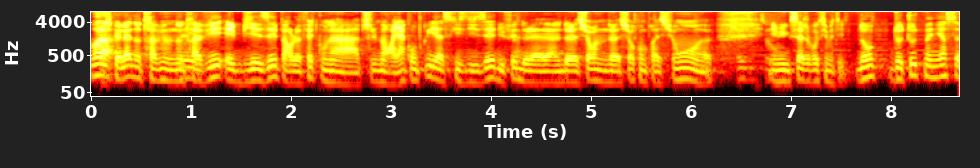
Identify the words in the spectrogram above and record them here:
Voilà. Parce que là, notre, avis- notre Oui. avis est biaisé par le fait qu'on n'a absolument rien compris à ce qui se disait du fait de la, de la, sur- de la surcompression euh, et du mixage approximatif. Donc, de toute manière, ça,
